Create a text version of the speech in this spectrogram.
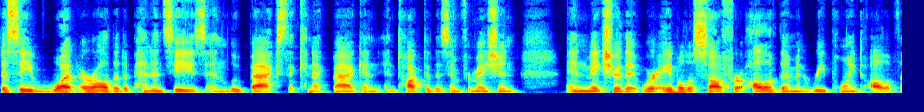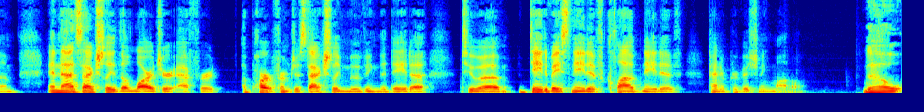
to see what are all the dependencies and loopbacks that connect back and, and talk to this information and make sure that we're able to solve for all of them and repoint all of them. And that's actually the larger effort, apart from just actually moving the data to a database native, cloud native kind of provisioning model. Now,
